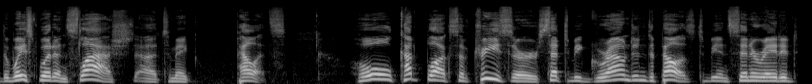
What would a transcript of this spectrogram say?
the waste wood and slash uh, to make pellets. Whole cut blocks of trees are set to be ground into pellets to be incinerated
